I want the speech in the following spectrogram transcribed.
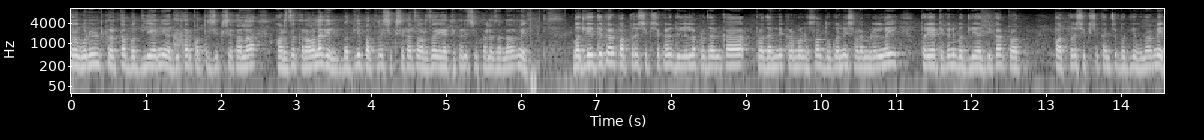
तर वन युनिटकरता बदली आणि अधिकार पात्र शिक्षकाला अर्ज करावा लागेल. बदली पात्र शिक्षकाचा अर्ज या ठिकाणी स्वीकारला जाणार नाही. बदली अधिकार पात्र शिक्षकाने दिलेल्या प्राधान्य प्राधान्यक्रमानुसार दोघांनी शाळा मिळेल नाही तर या ठिकाणी बदली अधिकार प्रा पात्र शिक्षकांची बदली होणार नाही.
